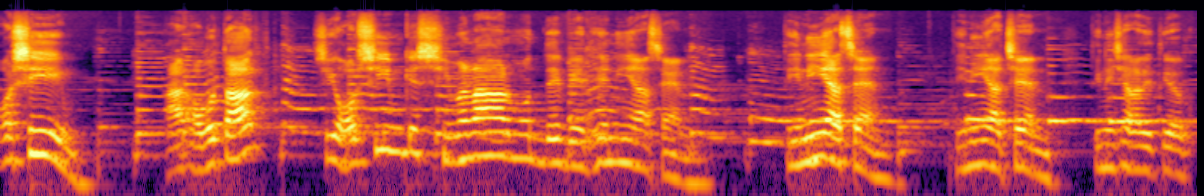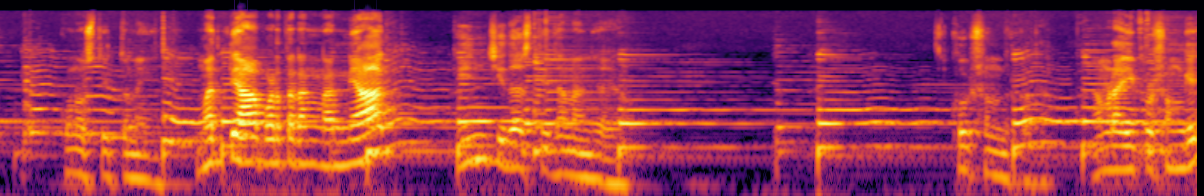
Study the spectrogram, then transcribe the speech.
অসীম আর অবতার সেই অসীমকে সীমানার মধ্যে বেঁধে নিয়ে আসেন। তিনি আছেন তিনি আছেন, তিনি ছাড়া দ্বিতীয় কোনো অস্তিত্ব নেই। মত্যা পড়তারাং নান্যাক কিঞ্চিদস্তি ধনঞ্জয়। খুব সুন্দর কথা। আমরা এই প্রসঙ্গে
